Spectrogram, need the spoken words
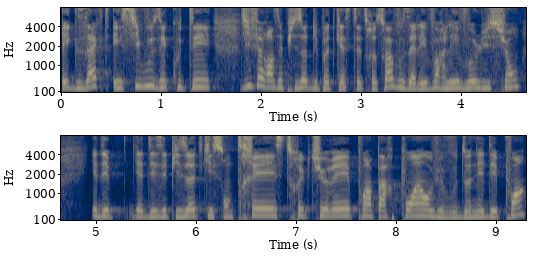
exacte. Et si vous écoutez différents épisodes du podcast Être Soi, vous allez voir l'évolution. Il y a des, il y a des épisodes qui sont très structurés, point par point, où je vais vous donner des points.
